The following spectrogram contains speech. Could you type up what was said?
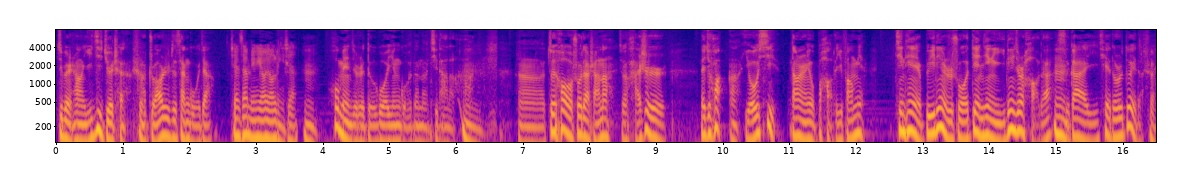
基本上一骑绝尘，是。主要是这三个国家。前三名遥遥领先，嗯，后面就是德国、英国等等其他的了，嗯。嗯，最后说点啥呢？就还是那句话啊，游戏当然有不好的一方面，今天也不一定是说电竞一定就是好的，Sky 一切都是对的，是，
